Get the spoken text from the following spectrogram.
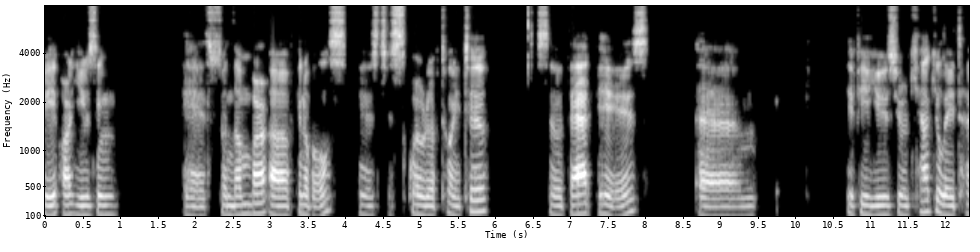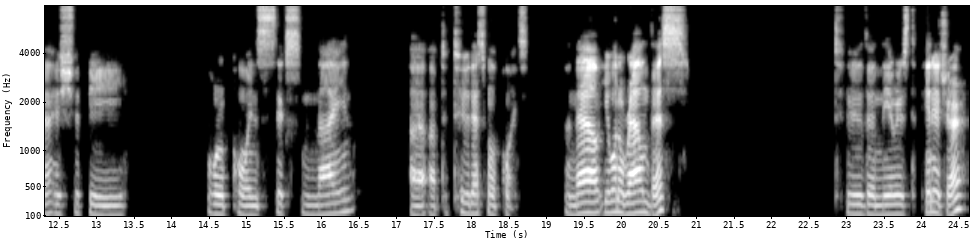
we are using uh, so number of intervals is just square root of 22. So that is um, if you use your calculator, it should be 4.69 uh, up to two decimal points. So now you want to round this to the nearest integer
